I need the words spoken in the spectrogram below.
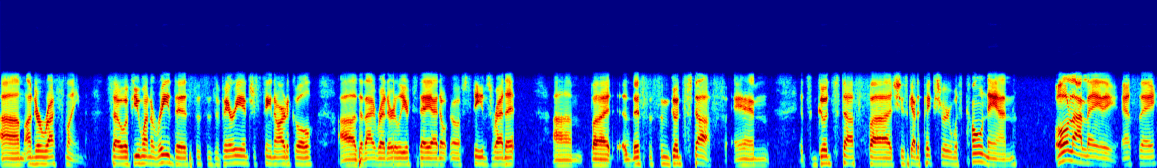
um, under wrestling. So if you want to read this, this is a very interesting article uh, that I read earlier today. I don't know if Steve's read it, um, but this is some good stuff, and it's good stuff. Uh, she's got a picture with Konnan. Hola, lady, essay.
